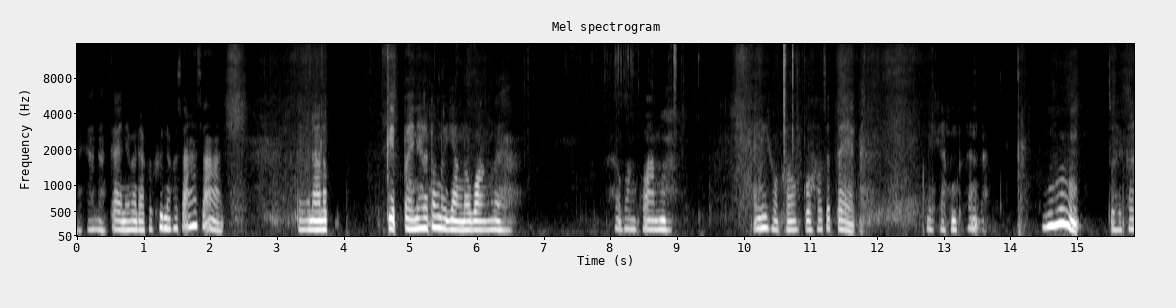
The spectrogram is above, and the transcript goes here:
นะคะหนังไก่ในเวลาก็ขึ้นนะเขาสะอาดสะอาดแต่เวลาเราเก็บไปเนี่ยเราต้องระยังระวังเลยระวังความ อันนี้ของเขากลัวเขาจะแตก นี่ค่ะเพื่อนๆอืมสวยค่ะ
